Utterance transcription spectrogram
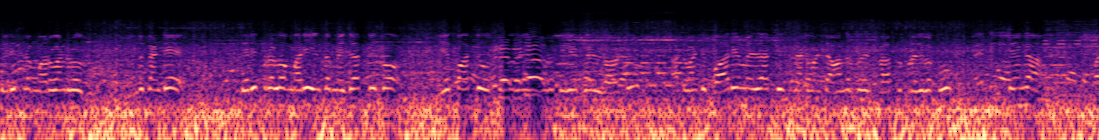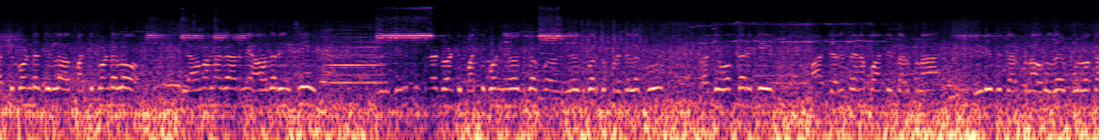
చరిత్ర మరవని రోజు. ఎందుకంటే చరిత్రలో మరీ ఇంత మెజార్టీతో ఏ పార్టీ వస్తుందో అటువంటి భారీ మెజార్టీ ఇచ్చినటువంటి ఆంధ్రప్రదేశ్ రాష్ట్ర ప్రజలకు ముఖ్యంగా పత్తికొండ జిల్లా పత్తికొండలో శ్యామన్న గారిని ఆదరించి గెలిపించినటువంటి పత్తికొండ నియోజకవర్గ నియోజకవర్గ ప్రజలకు ప్రతి ఒక్కరికి మా జనసేన పార్టీ తరఫున టీడీపీ తరఫున హృదయపూర్వక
